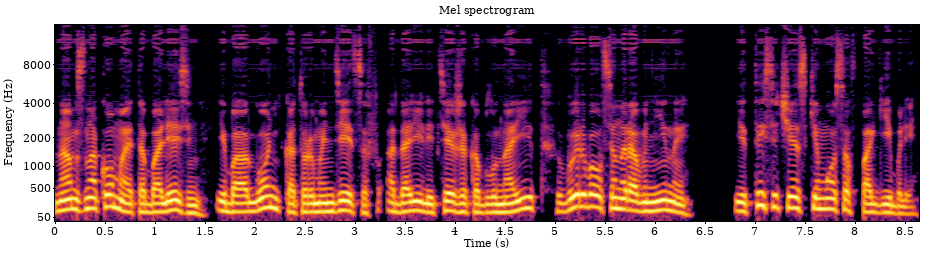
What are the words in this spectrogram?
Нам знакома эта болезнь, ибо огонь, которым индейцев одарили те же каблунаид, вырвался на равнины, и тысячи эскимосов погибли.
